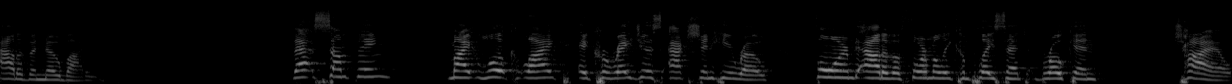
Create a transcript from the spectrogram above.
out of a nobody. That something might look like a courageous action hero formed out of a formerly complacent, broken child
